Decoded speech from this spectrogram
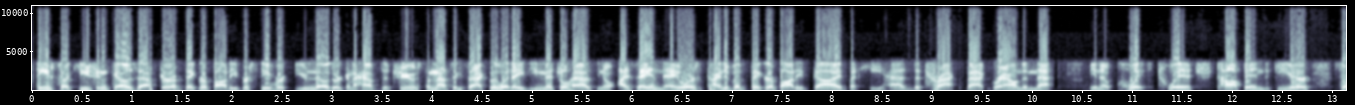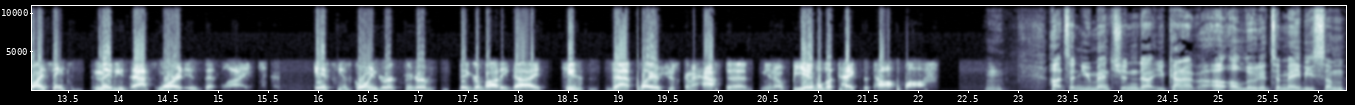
Steve Sarkisian goes after a bigger bodied receiver, you know they're going to have the juice, and that's exactly what AD Mitchell has. You know, Isaiah Neyor is kind of a bigger bodied guy, but he had the track background and that you know, quick twitch, top end gear. So I think maybe that's more it is that like if he's going to recruit a bigger body guy, he's that player's just going to have to you know be able to take the top off. Hmm. Hudson, you mentioned uh, you kind of uh, alluded to maybe some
